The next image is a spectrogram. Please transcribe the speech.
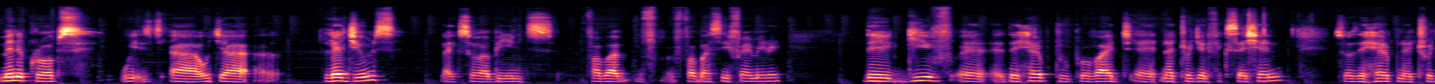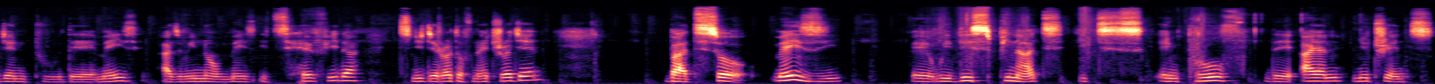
many crops which, which are legumes like soybeans, Fabaceae family. They give, uh, they help to provide uh, nitrogen fixation. So they help nitrogen to the maize. As we know, maize it's heavy feeder. It needs a lot of nitrogen. But so maize uh, with this peanut, it improve the iron nutrients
